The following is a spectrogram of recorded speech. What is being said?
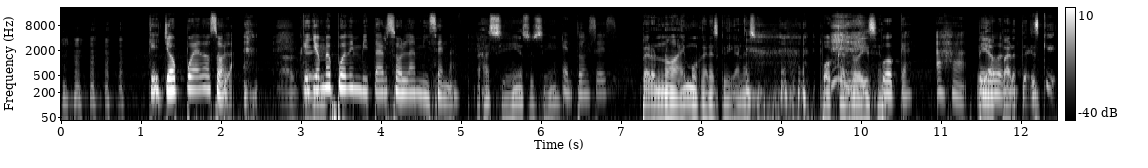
que yo puedo sola, que yo me puedo invitar sola a mi cena. Ah, sí, eso sí. Entonces, Pero no hay mujeres que digan eso. Pocas lo dicen. poca. Ajá, y pero aparte, es que...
